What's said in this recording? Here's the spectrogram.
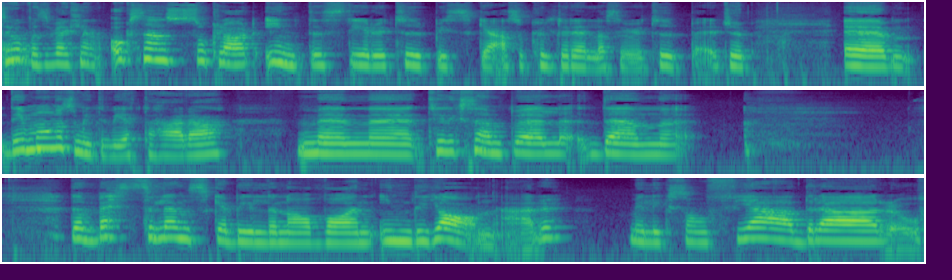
det hoppas jag verkligen. Och sen såklart inte stereotypiska, alltså kulturella stereotyper. Typ, Ehm, det är många som inte vet det här. Äh, men eh, till exempel den den västerländska bilden av vad en indian är. Med liksom fjädrar och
